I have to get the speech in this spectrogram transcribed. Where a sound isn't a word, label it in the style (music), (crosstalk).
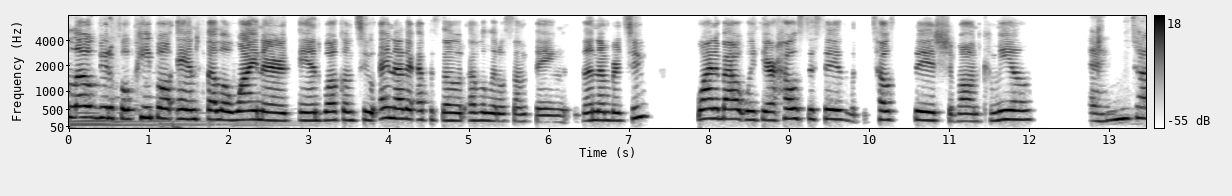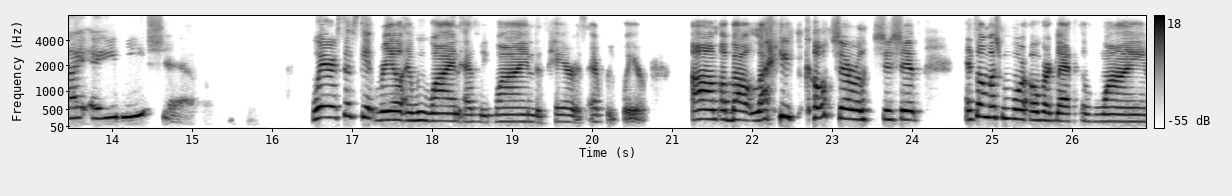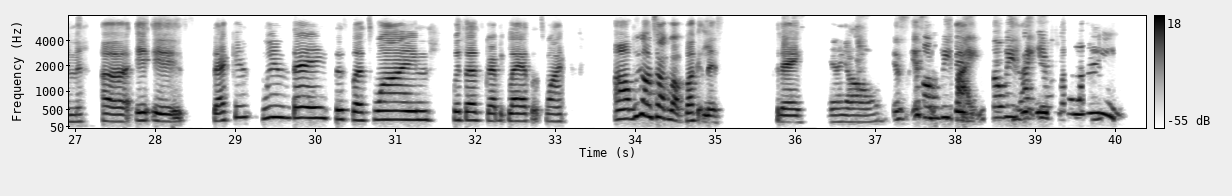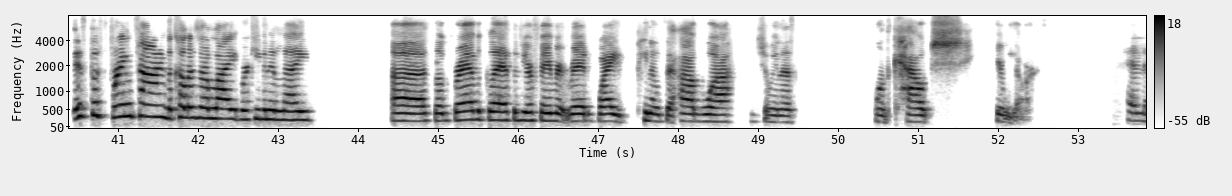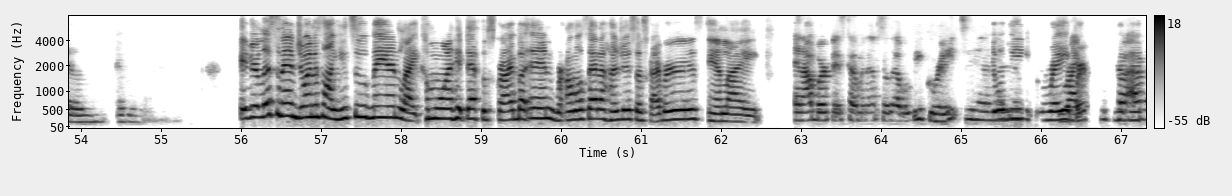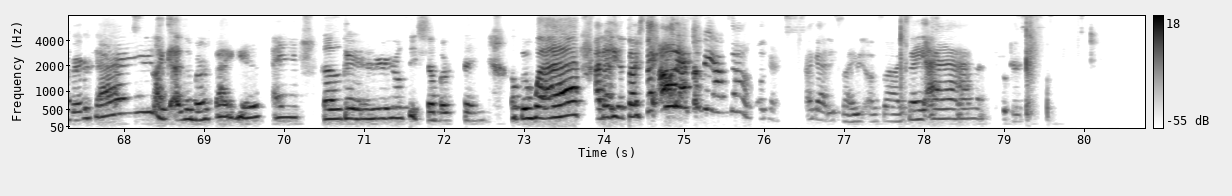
Hello, beautiful people and fellow whiners, and welcome to another episode of A Little Something, the number two. Wine About with your hostesses, with the toastesses, Siobhan Camille. And I A Michelle. Where sips get real and we wine as we wine. This hair is everywhere. Um, about (laughs) life, culture, relationships, and so much more over a glass of wine. Uh, it is second Wednesday. This let's wine with us. Grab your glass. Let's wine. Um, we're gonna talk about bucket list today. Yeah, y'all. It's it's gonna be light. It's gonna be light. light. It's the springtime. The colors are light. We're keeping it light. Uh, so grab a glass of your favorite red, white, Pinot de Agua. Join us on the couch. Here we are. Hello, everyone. If you're listening, join us on YouTube, man. Like, come on, hit that subscribe button. We're almost at 100 subscribers, and like, and our birthday's coming up, so that would be great to have. It would be great right for our birthday, like as a birthday gift. And go girls, it's your birthday. Open wide. I know you're thirsty. Oh, that's a me. I'm so okay. I got excited. I'm sorry. Say ah. Okay.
